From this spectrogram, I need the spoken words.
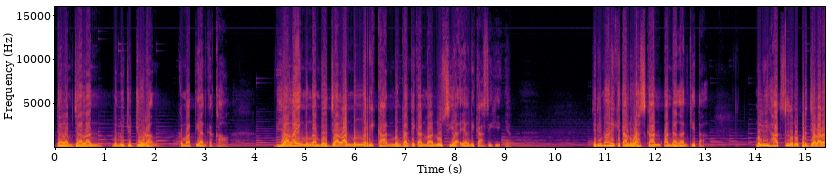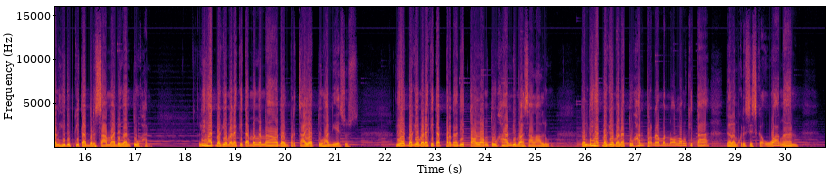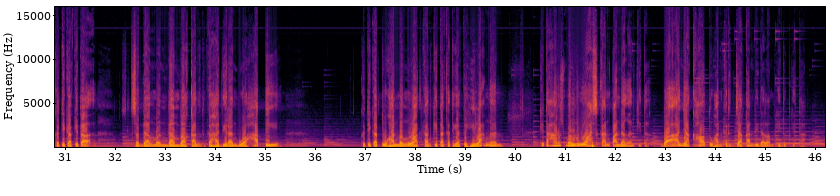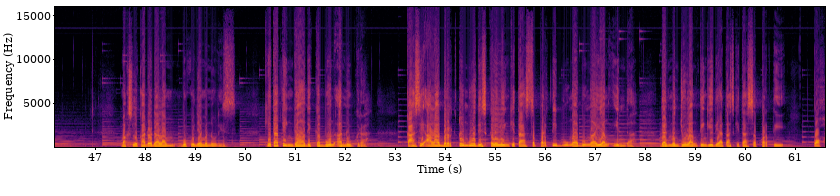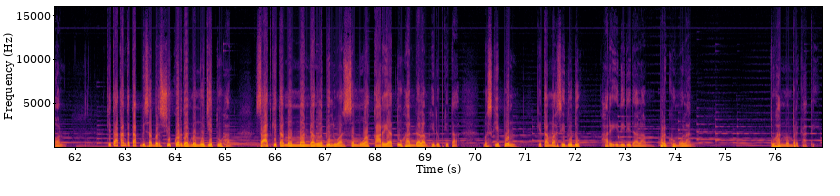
dalam jalan menuju jurang kematian kekal. Dialah yang mengambil jalan mengerikan menggantikan manusia yang dikasihinya. Jadi mari kita luaskan pandangan kita. Melihat seluruh perjalanan hidup kita bersama dengan Tuhan. Lihat bagaimana kita mengenal dan percaya Tuhan Yesus. Lihat bagaimana kita pernah ditolong Tuhan di masa lalu. Dan lihat bagaimana Tuhan pernah menolong kita dalam krisis keuangan. Ketika kita sedang mendambakan kehadiran buah hati. Ketika Tuhan menguatkan kita ketika kehilangan kita harus meluaskan pandangan kita. Banyak hal Tuhan kerjakan di dalam hidup kita. Max Lucado dalam bukunya menulis, kita tinggal di kebun anugerah. Kasih Allah bertumbuh di sekeliling kita seperti bunga-bunga yang indah dan menjulang tinggi di atas kita seperti pohon. Kita akan tetap bisa bersyukur dan memuji Tuhan saat kita memandang lebih luas semua karya Tuhan dalam hidup kita, meskipun kita masih duduk hari ini di dalam pergumulan. Tuhan memberkati.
